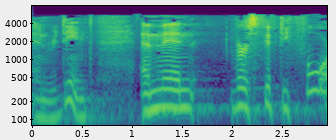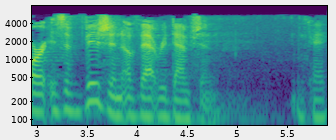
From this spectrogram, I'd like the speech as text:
and redeemed. And then verse 54 is a vision of that redemption. Okay?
